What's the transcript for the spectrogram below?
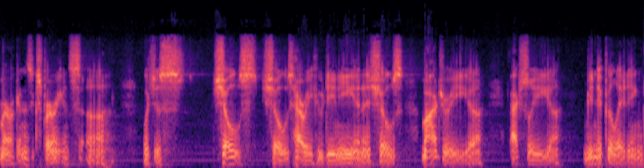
Americans Experience, uh, which is shows shows Harry Houdini and it shows Margery uh, actually uh, manipulating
